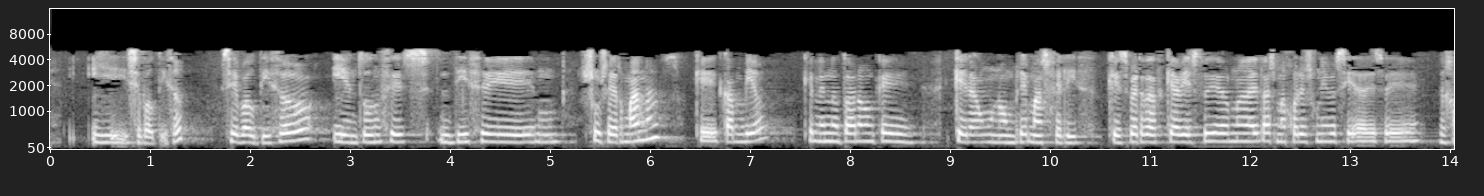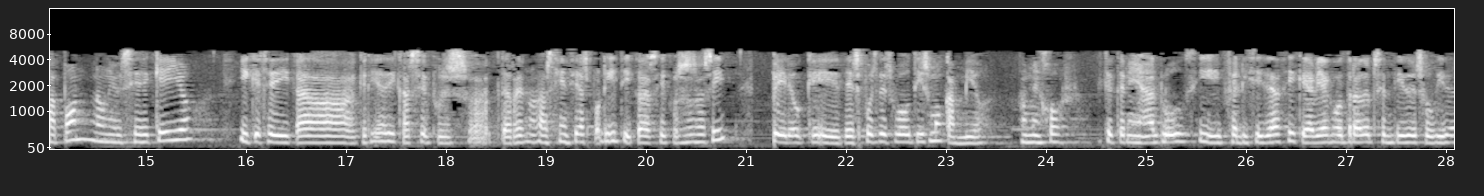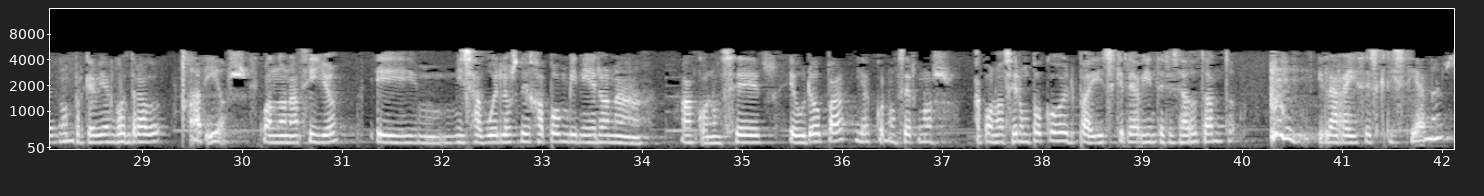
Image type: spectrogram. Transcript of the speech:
se bautizó. Se bautizó y entonces dicen sus hermanas que cambió, que le notaron que, era un hombre más feliz. Que es verdad que había estudiado en una de las mejores universidades de, Japón, la Universidad de Keio, y que se dedica, quería dedicarse pues al terreno de las ciencias políticas y cosas así, pero que después de su bautismo cambió a mejor que tenía luz y felicidad y que había encontrado el sentido de su vida, ¿no? porque había encontrado a Dios. Cuando nací yo, y mis abuelos de Japón vinieron a, a conocer Europa y a conocernos, a conocer un poco el país que le había interesado tanto y las raíces cristianas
